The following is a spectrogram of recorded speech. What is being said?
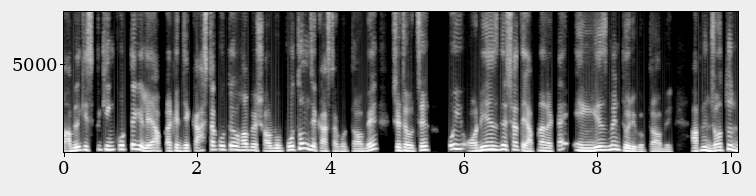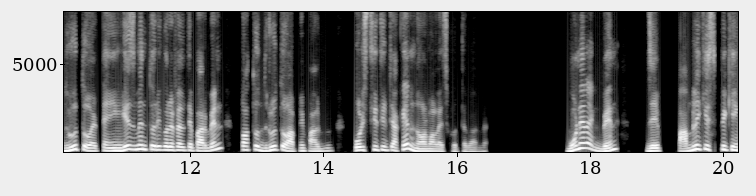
পাবলিক স্পিকিং করতে গেলে আপনাকে যে কাজটা করতে হবে, সর্বপ্রথম যে কাজটা করতে হবে সেটা হচ্ছে ওই অডিয়েন্সদের সাথে আপনার একটা এঙ্গেজমেন্ট তৈরি করতে হবে। আপনি যত দ্রুত একটা এঙ্গেজমেন্ট তৈরি করে ফেলতে পারবেন, তত দ্রুত আপনি পরিস্থিতিটাকে নর্মালাইজ করতে পারবেন মনে রাখবেন যে পাবলিক স্পিকিং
